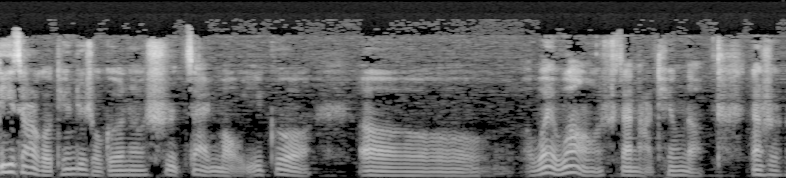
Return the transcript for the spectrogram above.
第一次二狗听这首歌呢，是在某一个，呃，我也忘了是在哪听的，但是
